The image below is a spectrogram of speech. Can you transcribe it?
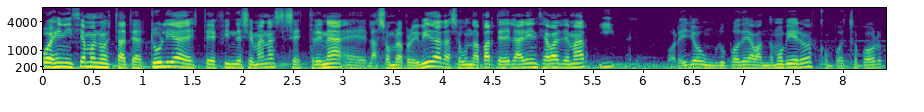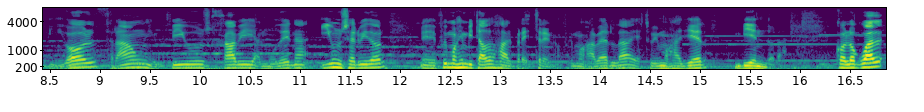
Pues iniciamos nuestra tertulia. Este fin de semana se estrena eh, La Sombra Prohibida, la segunda parte de La Herencia Valdemar. Y eh, por ello, un grupo de abandomovieros compuesto por Pinigol, Thrawn, Infuse, Javi, Almudena y un servidor eh, fuimos invitados al preestreno. Fuimos a verla y estuvimos ayer viéndola. Con lo cual,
